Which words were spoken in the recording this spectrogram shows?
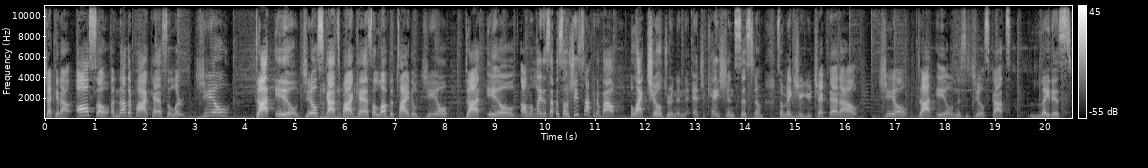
Check it out. Also, another podcast alert, Jill dot ill jill scott's podcast. I love the title jill dot ill on the latest episode she's talking about black children in the education system. So make sure mm-hmm. you check that out jill dot ill and this is jill scott's latest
